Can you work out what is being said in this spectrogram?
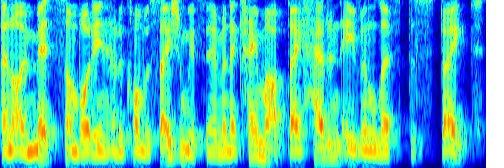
and I met somebody and had a conversation with them and it came up they hadn't even left the state.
